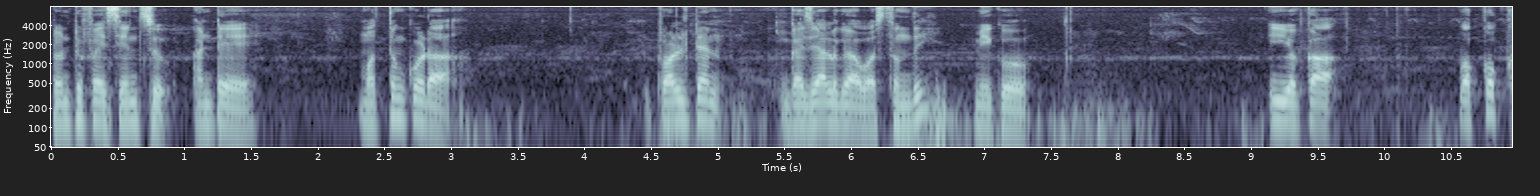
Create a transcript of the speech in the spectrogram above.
ట్వంటీ ఫైవ్ సెంట్స్ అంటే మొత్తం కూడా ట్వెల్వ్ టెన్ గజాలుగా వస్తుంది. మీకు ఈ యొక్క ఒక్కొక్క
